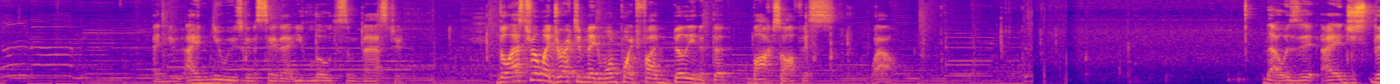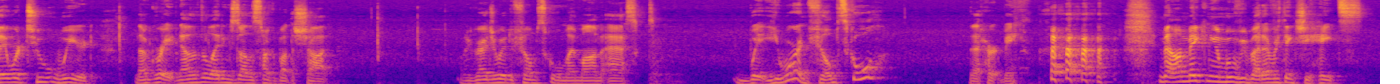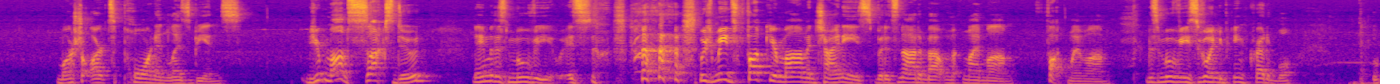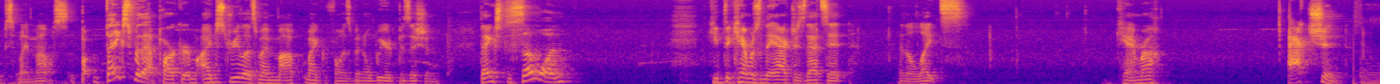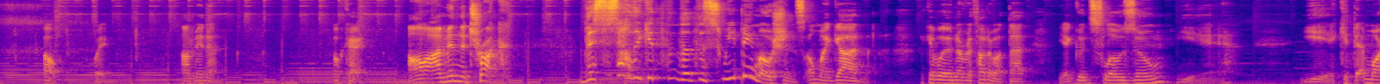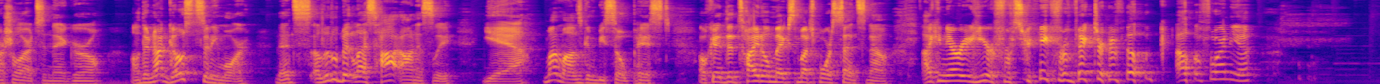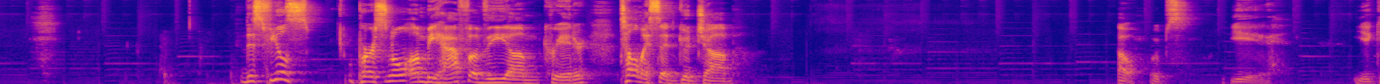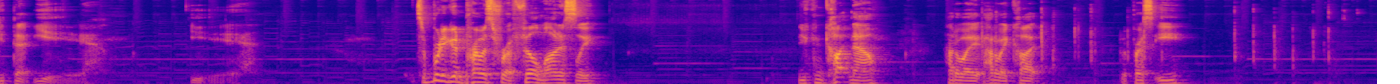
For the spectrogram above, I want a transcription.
I knew I knew he was gonna say that, you loathsome bastard. The last film I directed made 1.5 billion at the box office. Wow. That was it. I just, they were too weird. Now great, now that the lighting's done, let's talk about the shot. When I graduated film school, my mom asked, Wait, you were in film school? That hurt me. now I'm making a movie about everything she hates. Martial arts, porn, and lesbians. Your mom sucks, dude. Name of this movie is... which means fuck your mom in Chinese, but it's not about my mom. Fuck my mom. This movie is going to be incredible. Oops, my mouse. But thanks for that, Parker. I just realized my microphone has been in a weird position. Thanks to someone. Keep the cameras on the actors, that's it. And the lights. Camera. Action! Oh, wait. I'm in it. Okay. Oh, I'm in the truck. This is how they get the, the, the, sweeping motions. Oh my god. I can't believe I never thought about that. Yeah, good slow zoom. Yeah. Yeah, get that martial arts in there, girl. Oh, they're not ghosts anymore. That's a little bit less hot, honestly. Yeah, my mom's gonna be so pissed. Okay, the title makes much more sense now. I can already hear from screen from Victorville, California. This feels personal on behalf of the um, creator. Tell him I said good job. Oh, oops. Yeah. Yeah, get that, yeah. Yeah. It's a pretty good premise for a film, honestly. You can cut now. How do I how do I cut? Do I press E?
